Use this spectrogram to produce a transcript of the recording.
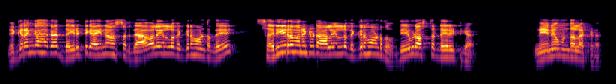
విగ్రహంగా కాదు డైరెక్ట్గా ఆయన వస్తాడు. దేవాలయంలో విగ్రహం ఉంటుంది. శరీరం అనేటువంటి ఆలయంలో విగ్రహం ఉండదు. దేవుడు వస్తాడు డైరెక్ట్గా. నేనే ఉండాలి అక్కడ.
